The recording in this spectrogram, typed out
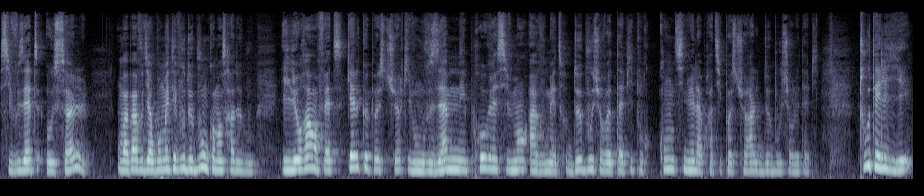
Si vous êtes au sol, on va pas vous dire bon mettez-vous debout, on commencera debout. Il y aura en fait quelques postures qui vont vous amener progressivement à vous mettre debout sur votre tapis pour continuer la pratique posturale debout sur le tapis. Tout est lié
